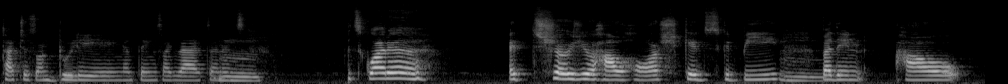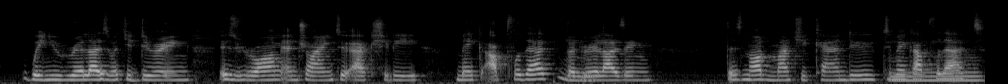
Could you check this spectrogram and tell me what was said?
touches on bullying and things like that, and it's Mm. it's quite a, it shows you how harsh kids could be, Mm. but then how when you realize what you're doing is wrong and trying to actually make up for that, but Mm. realizing there's not much you can do to make up for that. Mm.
